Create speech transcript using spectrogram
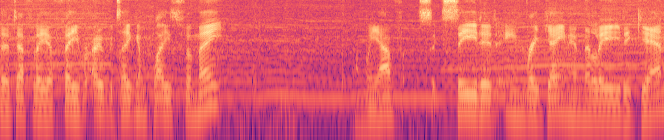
uh, definitely a favourite overtaking place for me. And we have succeeded in regaining the lead again.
